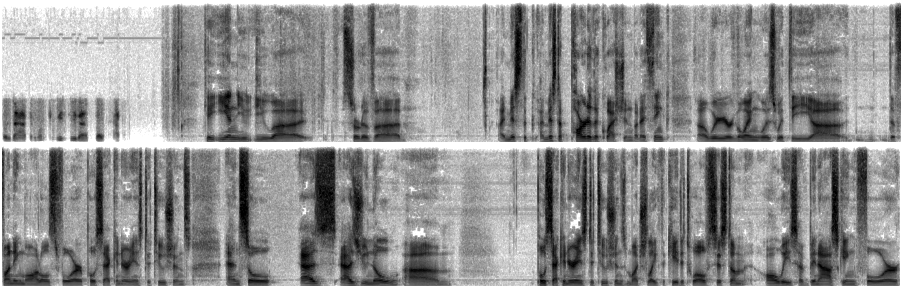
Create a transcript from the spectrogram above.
for that, and when can we see that start happening? Okay, Ian, you, you uh, sort of, uh, I missed the, I missed a part of the question, but I think uh, where you're going was with the, uh, the funding models for post-secondary institutions. And so as, as you know, um, post-secondary institutions, much like the K-12 system, always have been asking for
